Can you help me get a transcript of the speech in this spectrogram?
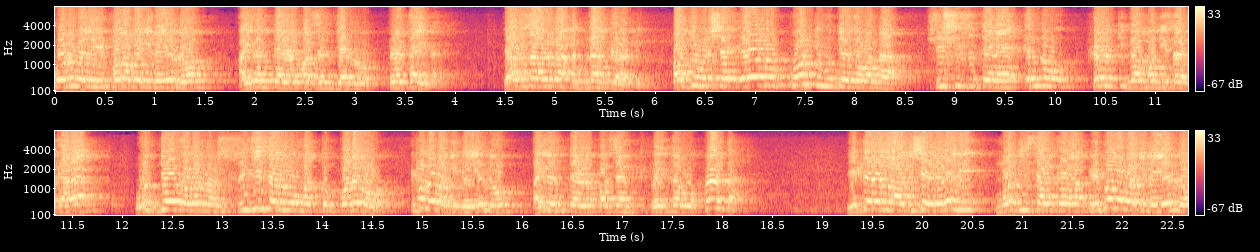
ಕೊಡುವಲ್ಲಿ ವಿಫಲವಾಗಿದೆ ಎಂದು ಐವತ್ತೆರಡು ಪರ್ಸೆಂಟ್ ಜನರು ಹೇಳ್ತಾ ಇದ್ದಾರೆ. ಎರಡ್ ಸಾವಿರದ ಹದಿನಾಲ್ಕರಲ್ಲಿ ಪ್ರತಿ ವರ್ಷ ಎರಡು ಕೋಟಿ ಉದ್ಯೋಗವನ್ನ ಸೃಷ್ಟಿಸುತ್ತೇನೆ ಎಂದು ಹೇಳುತ್ತಿದ್ದ ಮೋದಿ ಸರ್ಕಾರ ಉದ್ಯೋಗವನ್ನು ಸೃಜಿಸಲು ಮತ್ತು ಕೊಡಲು ವಿಫಲವಾಗಿದೆ ಎಂದು ಐವತ್ತೆರಡು ಪರ್ಸೆಂಟ್ ರೈತರು ಹೇಳ್ತಾರೆ ಇತರೆಲ್ಲ ವಿಷಯಗಳಲ್ಲಿ ಮೋದಿ ಸರ್ಕಾರ ವಿಫಲವಾಗಿದೆ ಎಂದು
